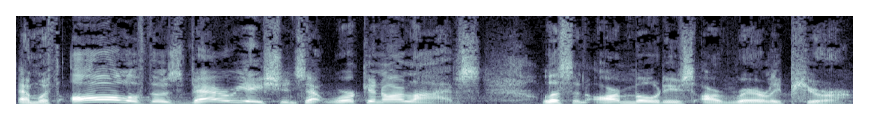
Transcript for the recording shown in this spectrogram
And with all of those variations at work in our lives, listen, our motives are rarely pure.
